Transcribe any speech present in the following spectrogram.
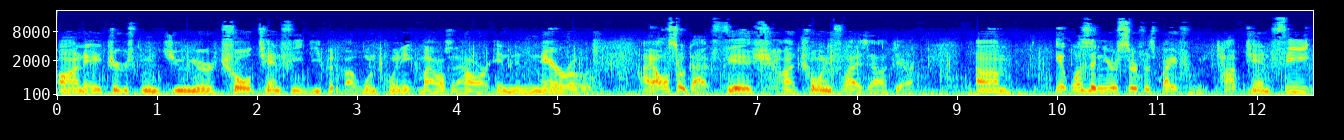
on a trigger spoon junior, trolled 10 feet deep at about 1.8 miles an hour in the narrows. I also got fish on trolling flies out there. Um, it was a near surface bite for me, top 10 feet.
